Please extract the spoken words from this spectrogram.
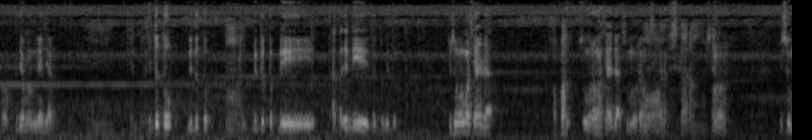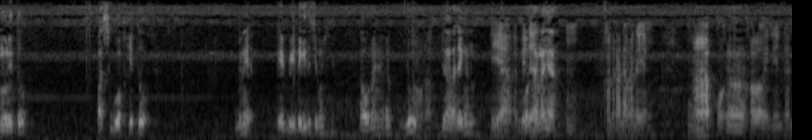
waktu zaman penjajahan Hmm. Terus ditutup ditutup Hmm. ditutup di atasnya ditutup itu di sumur masih ada apa sumurnya masih ada sumur sampai oh sekarang sekarang masih Heeh. di sumur itu pas gua ke situ gimana ya kayak beda gitu sih maksudnya auranya kan lu Aura. bisa ngerasain kan iya beda suasananya Hmm. karena kadang ada yang ngap kok Heeh. kalau ini kan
